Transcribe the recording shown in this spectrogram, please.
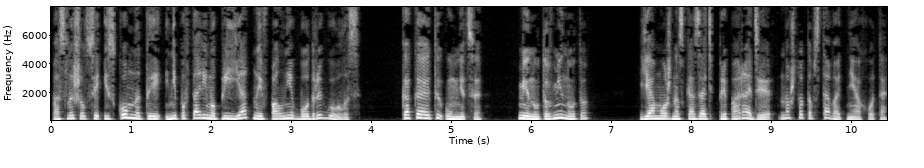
Послышался из комнаты неповторимо приятный и вполне бодрый голос. «Какая ты умница! Минута в минуту!» Я, можно сказать, при параде, но что-то вставать неохота.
